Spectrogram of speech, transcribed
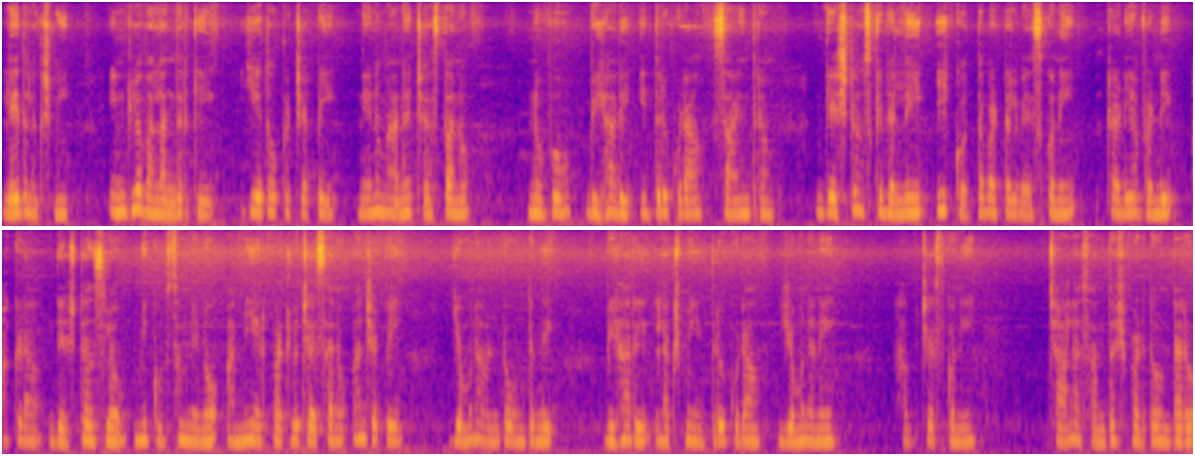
లేదు లక్ష్మి ఇంట్లో వాళ్ళందరికీ ఏదో ఒకటి చెప్పి నేను మేనేజ్ చేస్తాను. నువ్వు విహారి ఇద్దరు కూడా సాయంత్రం గెస్ట్ హౌస్కి వెళ్ళి ఈ కొత్త బట్టలు వేసుకొని రెడీ అవ్వండి. అక్కడ గెస్ట్ హౌస్లో మీకోసం నేను అన్ని ఏర్పాట్లు చేశాను అని చెప్పి యమున అంటూ ఉంటుంది. విహారి లక్ష్మి ఇద్దరూ కూడా యమునని హక్ చేసుకొని చాలా సంతోషపడుతూ ఉంటారు.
